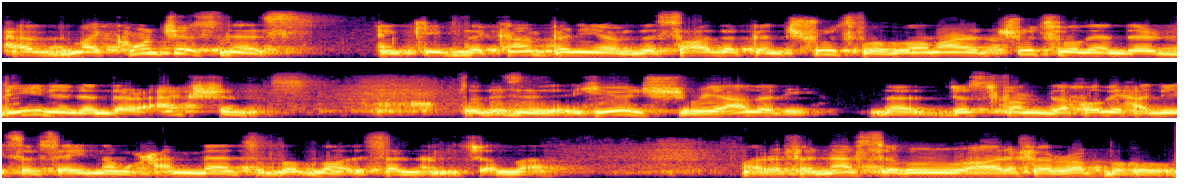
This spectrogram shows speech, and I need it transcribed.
Have my consciousness and keep the company of the sadiq and truthful who are truthful in their deed and in their actions. So this is a huge reality that just from the holy hadith of Sayyidina Muhammad inshaAllah. Arafa nafsuhu, arafa rabbuhu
